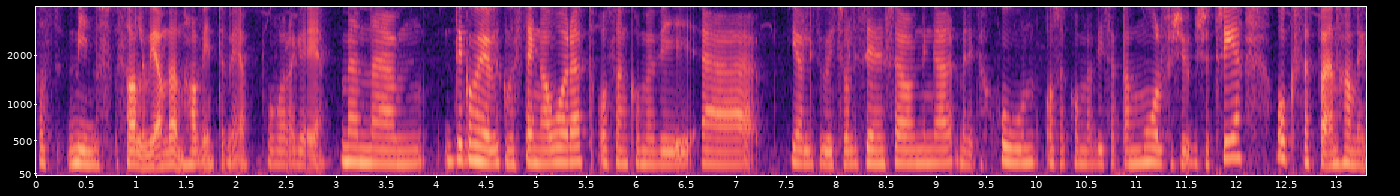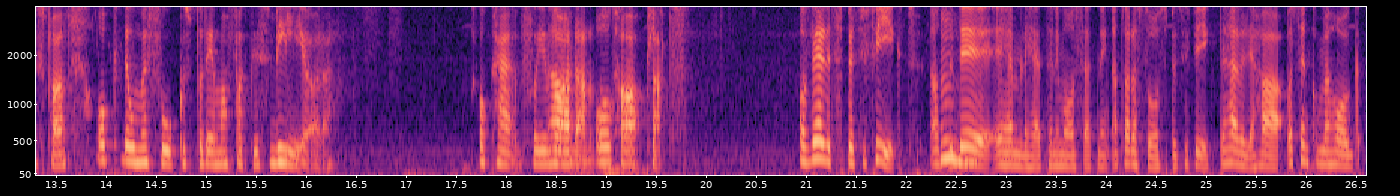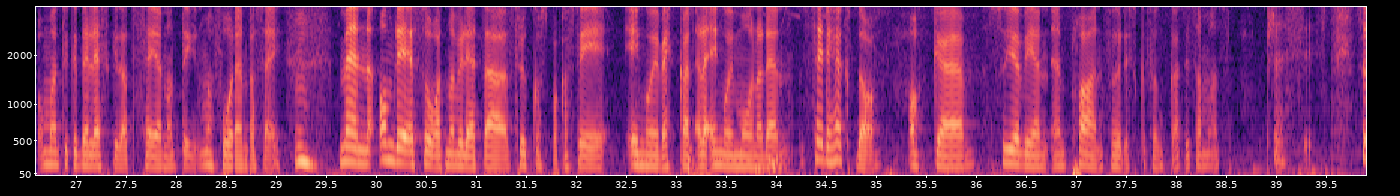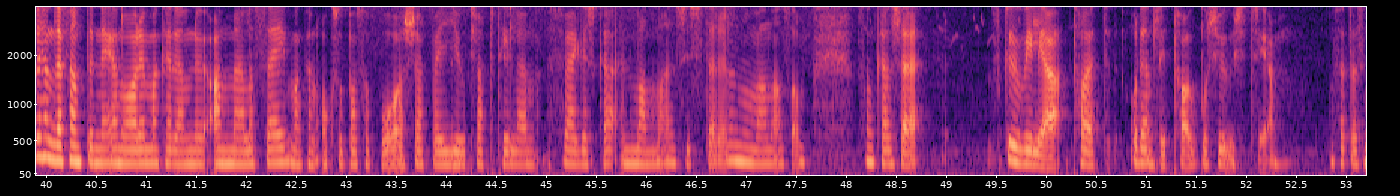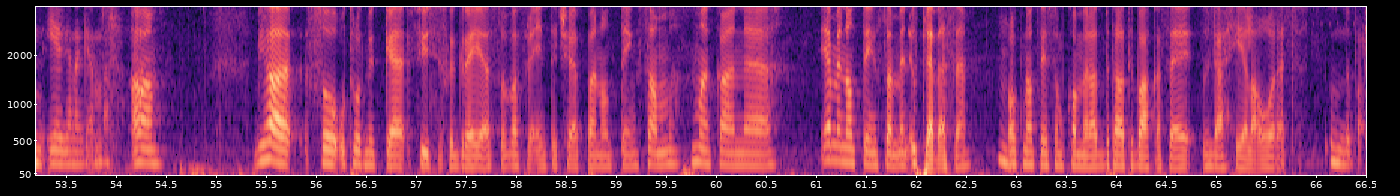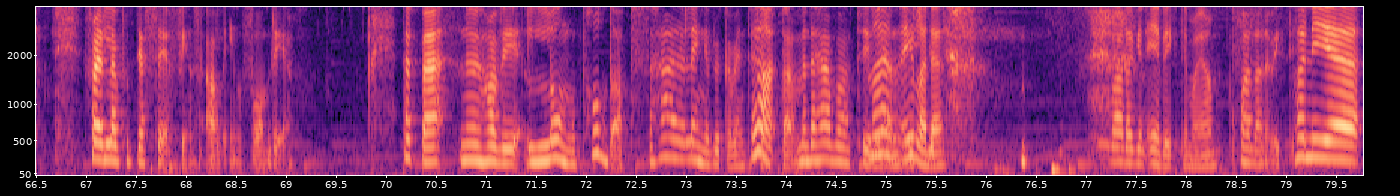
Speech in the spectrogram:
Fast minus salvian, den har vi inte med på våra grejer. Men eh, det kommer vi göra. Vi kommer stänga året och sen kommer vi eh, göra lite visualiseringsövningar, meditation och så kommer vi sätta mål för 2023 och sätta en handlingsplan. Och då med fokus på det man faktiskt vill göra. Och här får ju Ja, vardagen och- ta plats. Och väldigt specifikt. Alltså Mm. det är hemligheten i målsättning, att vara så specifik. Det här vill jag ha. Och sen kom ihåg, om man tycker det är läskigt att säga någonting, man får ändra sig. Mm. Men om det är så att man vill äta frukost på café en gång i veckan eller en gång i månaden, säg det högt då. Och eh, så gör vi en, en plan för hur det ska funka tillsammans. Precis. Så det händer den 15 januari. Man kan redan nu anmäla sig. Man kan också passa på att köpa i julklapp till en svägerska, en mamma, en syster eller någon annan som, som kanske skulle vilja ta ett ordentligt tag på 2023 och sätta sin egen agenda. Ja. vi har så otroligt mycket fysiska grejer, så varför inte köpa någonting som man kan... eh, Ja, men någonting som en upplevelse. Mm. Och någonting som kommer att betala tillbaka sig under hela året. Underbart. Fridaylive.se finns all info om det. Peppe, nu har vi långpoddat. Så här länge brukar vi inte Ja. prata. Men det här var tydligen Nej, jag gillar viktigt. Vardagen är viktig, Maja. Vardagen är viktig. Hörni, eh,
